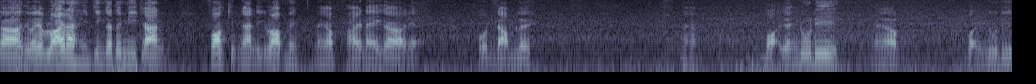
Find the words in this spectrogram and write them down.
ก็ถือว่าเรียบร้อยนะจริงๆ ก็จะมีการฟอกเก็บงานอีกรอบหนึ่งนะครับ ภายในก็เนี่ย โทนดำเลยนะครับเบาะยังดูดีนะครับเบาะยังดูดี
